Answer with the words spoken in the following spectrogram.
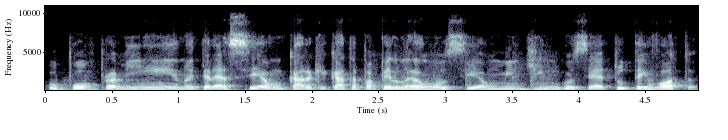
O povo, para mim, não interessa se é um cara que cata papelão, ou se é um mendigo, se é tudo tem voto.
